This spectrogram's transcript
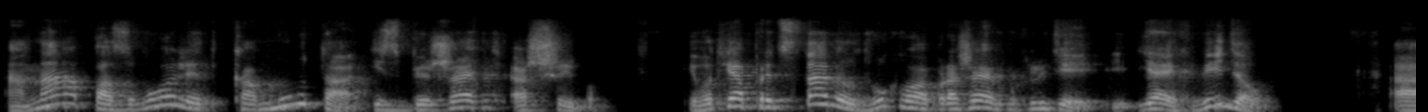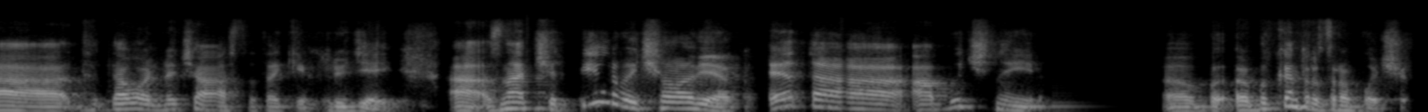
она позволит кому-то избежать ошибок. И вот я представил двух воображаемых людей. Я их видел, довольно часто таких людей. А, значит, первый человек – это обычный Э, э, бэкэнд-разработчик,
